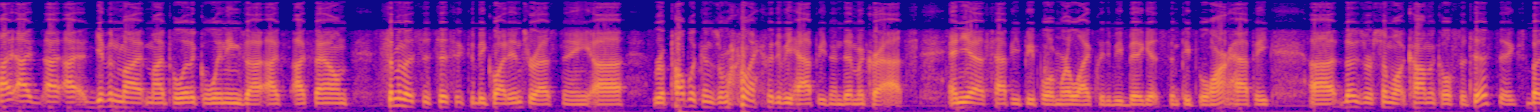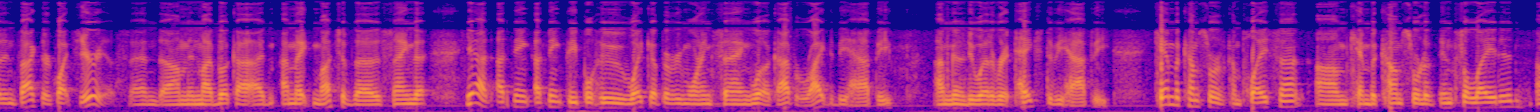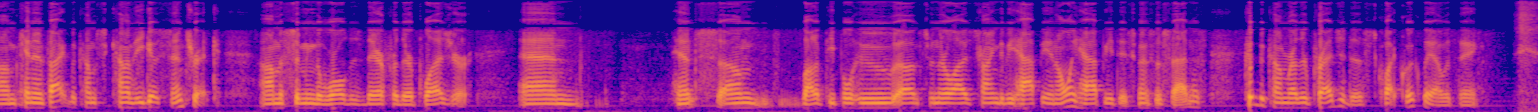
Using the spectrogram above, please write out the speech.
I, I, I, given my, my political leanings, I, I, I found some of those statistics to be quite interesting. Uh, Republicans are more likely to be happy than Democrats. And yes, happy people are more likely to be bigots than people who aren't happy. Uh, those are somewhat comical statistics, but in fact they're quite serious. And um, in my book, I, I make much of those, saying that, yeah, I think I think people who wake up every morning saying, look, I have a right to be happy. I'm going to do whatever it takes to be happy can become sort of complacent, um, can become sort of insulated, um, can in fact become kind of egocentric, um, assuming the world is there for their pleasure. And hence, um, a lot of people who uh, spend their lives trying to be happy and only happy at the expense of sadness could become rather prejudiced quite quickly, I would think.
